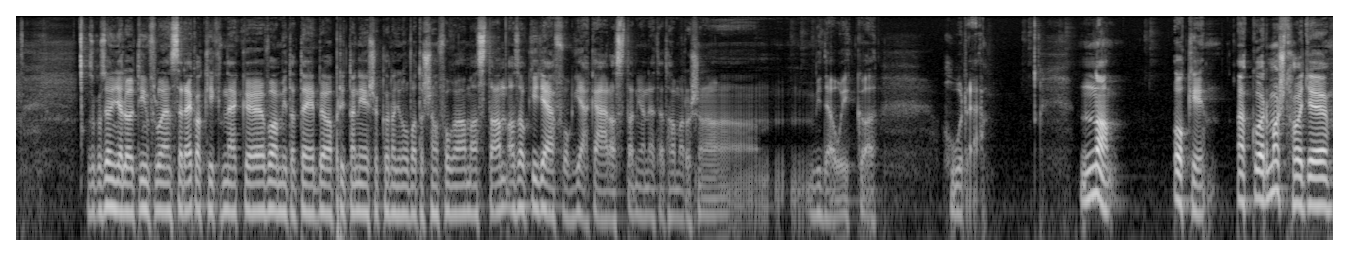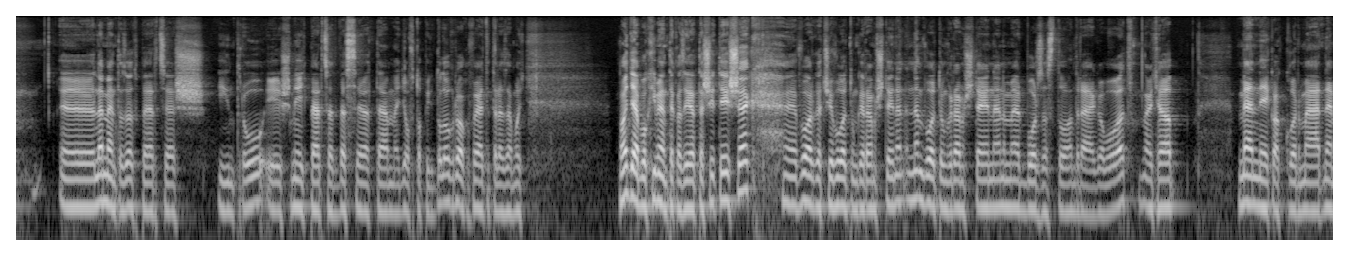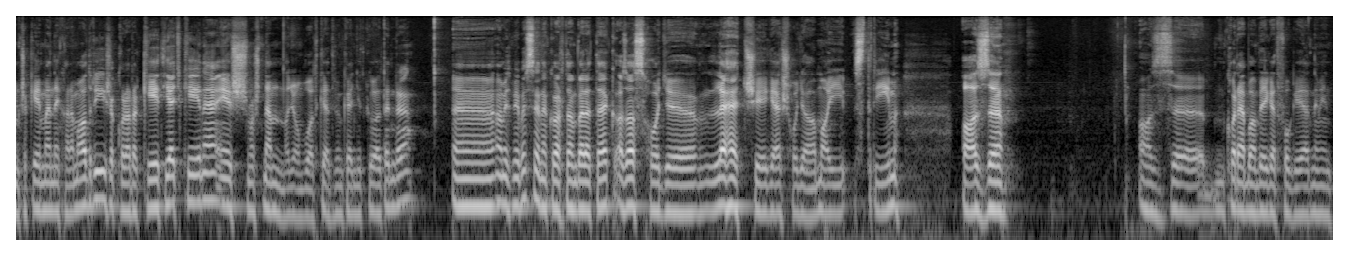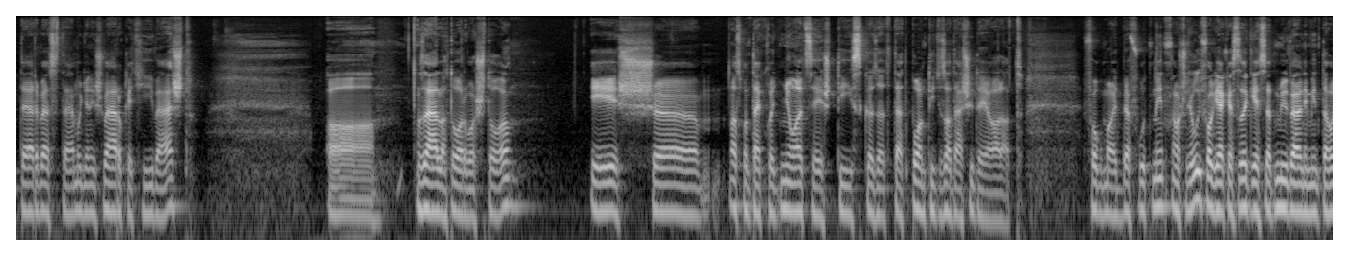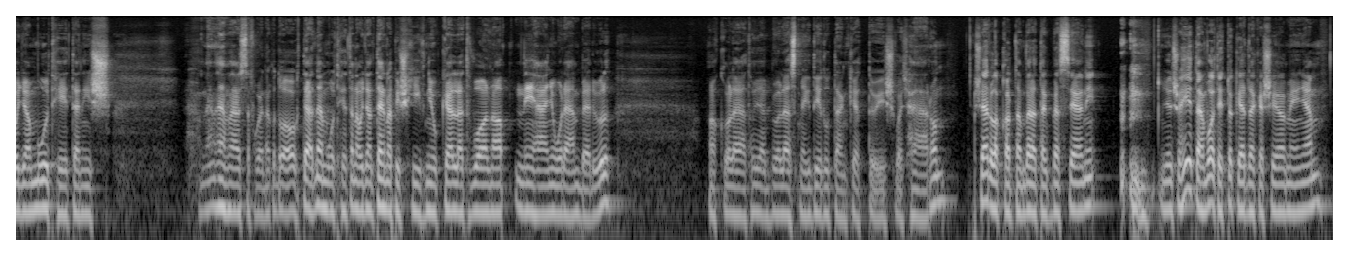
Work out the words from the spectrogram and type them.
azok az önjelölt influencerek, akiknek valamit a tejbe aprítani, és akkor nagyon óvatosan fogalmaztam, azok így el fogják árasztani a netet hamarosan a videóikkal. Hurrá! Na, oké. Okay. Akkor most, hogy ö, lement az 5 perces intro, és 4 percet beszéltem egy off-topic dologról, akkor feltételezem, hogy Nagyjából kimentek az értesítések. Vargacsi voltunk a Ramsteinen. Nem voltunk Ramsteinen, mert borzasztóan drága volt. Ha mennék, akkor már nem csak én mennék, hanem Adri is, akkor arra két jegy kéne, és most nem nagyon volt kedvünk ennyit költeni rá. Uh, amit még beszélni akartam veletek, az az, hogy lehetséges, hogy a mai stream az az korábban véget fog érni, mint terveztem, ugyanis várok egy hívást, a, az állatorvostól, és azt mondták, hogy 8 és 10 között, tehát pont így az adás ideje alatt fog majd befutni. Na most, hogyha úgy fogják ezt az egészet művelni, mint ahogy a múlt héten is, nem, nem összefognak a dolgok, tehát nem múlt héten, ahogyan tegnap is hívniuk kellett volna néhány órán belül, akkor lehet, hogy ebből lesz még délután kettő is, vagy három. És erről akartam veletek beszélni, ugyanis a héten volt egy tök érdekes élményem,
